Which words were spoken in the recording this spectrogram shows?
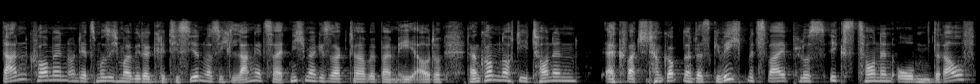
Dann kommen, und jetzt muss ich mal wieder kritisieren, was ich lange Zeit nicht mehr gesagt habe beim E-Auto, dann kommen noch die Tonnen, äh Quatsch, dann kommt noch das Gewicht mit zwei plus x Tonnen oben drauf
